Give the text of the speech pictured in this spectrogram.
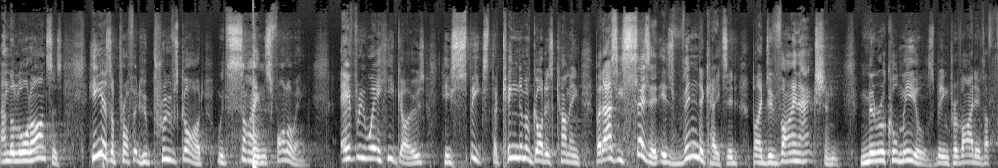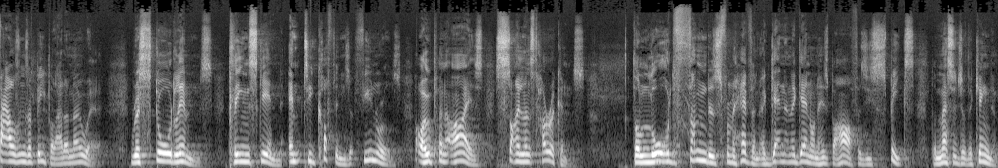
and the Lord answers. He is a prophet who proves God with signs following. Everywhere he goes, he speaks. The kingdom of God is coming. But as he says it, it's vindicated by divine action. Miracle meals being provided for thousands of people out of nowhere. Restored limbs, clean skin, empty coffins at funerals, open eyes, silenced hurricanes. The Lord thunders from heaven again and again on his behalf as he speaks the message of the kingdom.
